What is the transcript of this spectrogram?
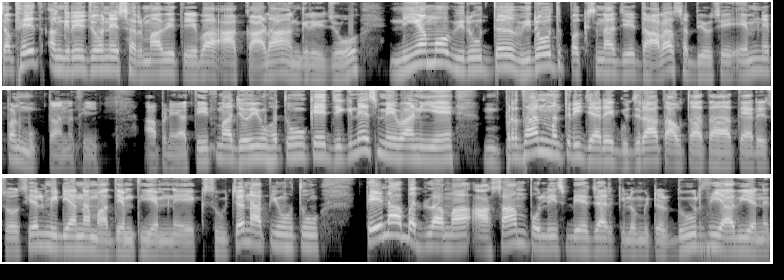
સફેદ અંગ્રેજોને શરમાવે તેવા આ કાળા અંગ્રેજો નિયમો વિરુદ્ધ વિરોધ પક્ષના જે ધારાસભ્યો છે એમને પણ મૂકતા નથી. આપણે અતીતમાં જોયું હતું કે જિગ્નેશ મેવાણીએ પ્રધાનમંત્રી જ્યારે ગુજરાત આવતા હતા ત્યારે સોશિયલ મીડિયાના માધ્યમથી એમને એક સૂચન આપ્યું હતું. તેના બદલામાં આસામ પોલીસ બે હજાર કિલોમીટર દૂરથી આવી અને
